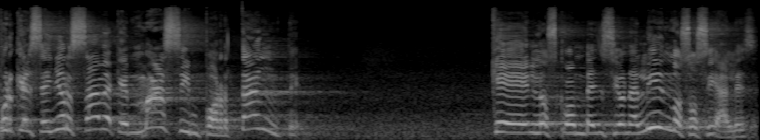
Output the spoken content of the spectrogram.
Porque el Señor sabe que más importante que los convencionalismos sociales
